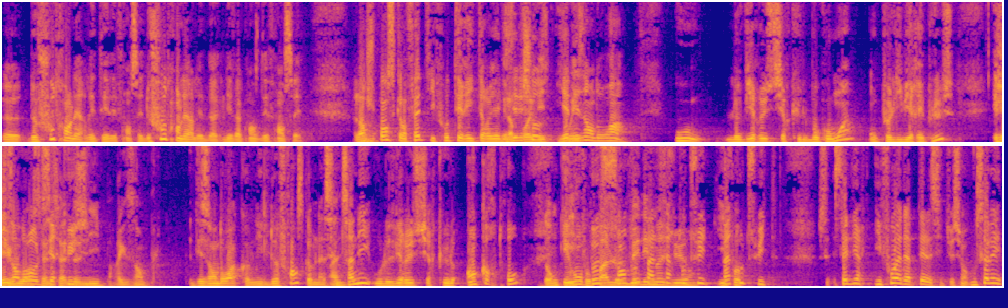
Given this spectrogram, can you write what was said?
euh, de foutre en l'air l'été des Français, de foutre en l'air les, vacances des Français. Alors, je pense qu'en fait, il faut territorialiser les choses. Il y a des endroits où le virus circule beaucoup moins, on peut libérer plus. Et les endroits où le circule, par exemple des endroits comme l'Île-de-France, comme la Seine-Saint-Denis, où le virus circule encore trop, donc et il on faut peut pas sans doute pas le faire tout de suite, il pas tout de suite. C'est-à-dire qu'il faut adapter la situation. Vous savez,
